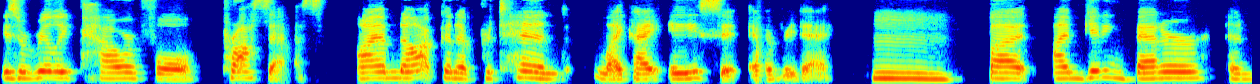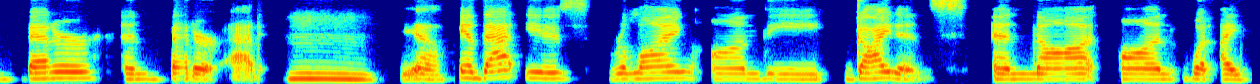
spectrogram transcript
is a really powerful process. I am not going to pretend like I ace it every day, Mm. But I'm getting better and better and better at it. Mm. Yeah. And that is relying on the guidance and not on what I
